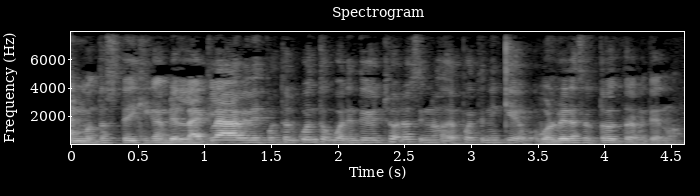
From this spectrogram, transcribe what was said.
mismo, entonces tenés que cambiar la clave, después todo el cuento 48 horas, si no después tenés que volver a hacer todo el trámite nuevo.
